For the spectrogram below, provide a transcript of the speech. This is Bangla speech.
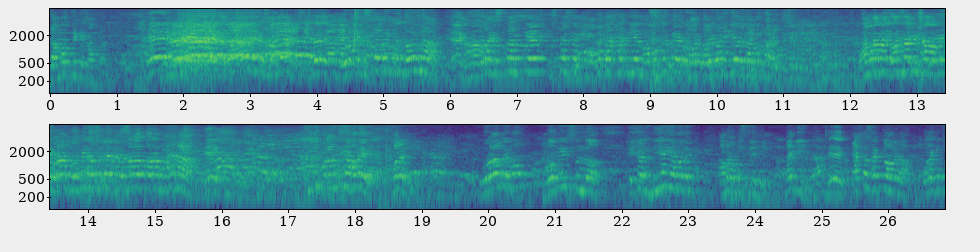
জামাত থেকে সাবধান। ওরা ইসলামের কোনো দল না। ওরা ইসলামকে ইসলামকে অপব্যাখ্যা দিয়ে মাহবুবদেরকে ঘরে ঘরে গিয়ে জামাত নাই ওরা নবী রাসূলের রেসালাত তারা মানে না। শুধু কোরআন দিয়ে হবে? বলেন। কোরআন এবং নবীর সুন্নত এটা নিয়েই আমাদের আমরা মুসলিম। নাকি? ঠিক। একটা সাইড তো হবে না। ওরা কিন্তু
